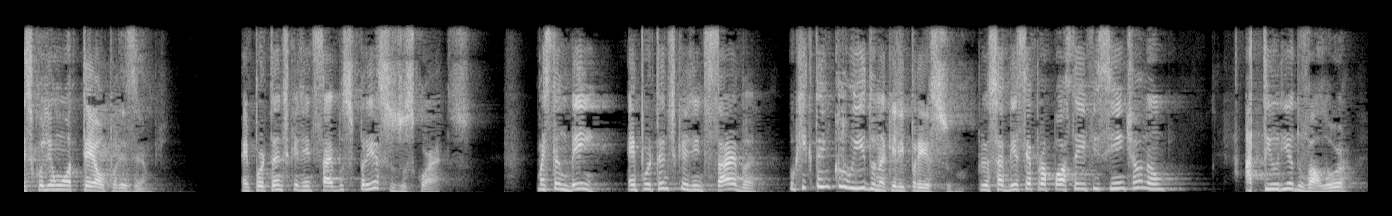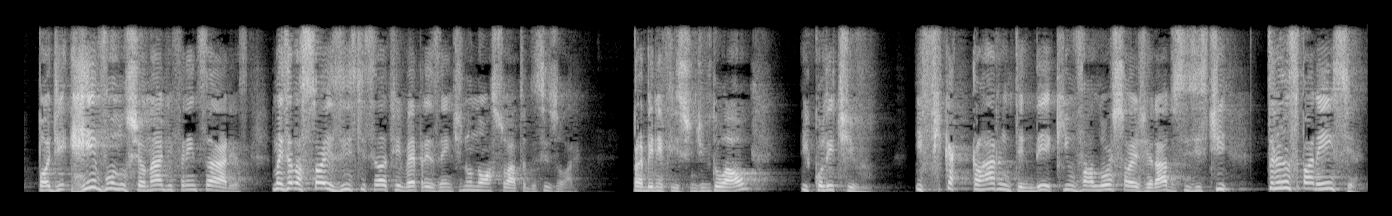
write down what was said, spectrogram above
escolher um hotel, por exemplo, é importante que a gente saiba os preços dos quartos. Mas também é importante que a gente saiba o que está incluído naquele preço, para eu saber se a proposta é eficiente ou não. A teoria do valor pode revolucionar diferentes áreas, mas ela só existe se ela estiver presente no nosso ato decisório, para benefício individual e coletivo. E fica claro entender que o valor só é gerado se existir transparência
